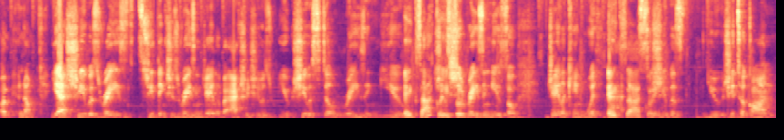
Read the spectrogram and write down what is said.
Um, no, yes, she was raised. She thinks she's raising Jayla, but actually, she was you. She was still raising you. Exactly. She was still She- raising you. So Jayla came with that. Exactly. So she was you. She took on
